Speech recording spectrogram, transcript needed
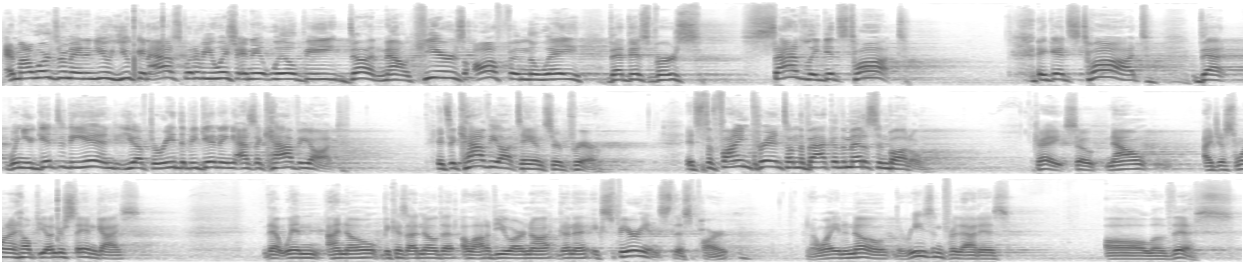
and my words remain in you, you can ask whatever you wish and it will be done. Now, here's often the way that this verse sadly gets taught. It gets taught that when you get to the end, you have to read the beginning as a caveat. It's a caveat to answered prayer. It's the fine print on the back of the medicine bottle. Okay, so now I just want to help you understand, guys, that when I know, because I know that a lot of you are not going to experience this part, and I want you to know the reason for that is all of this.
